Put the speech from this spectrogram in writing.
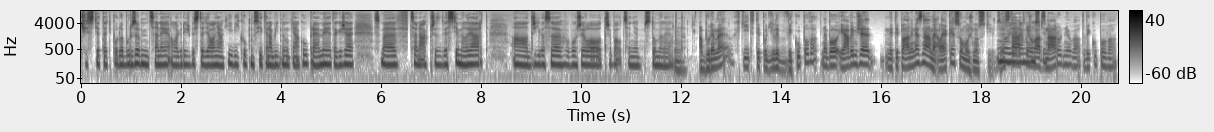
čistě teď podle burzovní ceny, ale když byste dělal nějaký výkup, musíte nabídnout nějakou prémii, takže jsme v cenách přes 200 miliard a dříve se hovořilo třeba o ceně 100 miliard. Hmm. A budeme chtít ty podíly vykupovat? Nebo já vím, že my ty plány neznáme, ale jaké jsou možnosti? Zestátňovat, no, znárodňovat, vykupovat?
